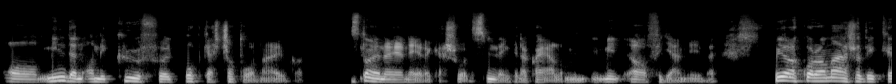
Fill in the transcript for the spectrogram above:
a minden, ami külföld podcast csatornájukat. Ez nagyon-nagyon érdekes volt, ezt mindenkinek ajánlom a figyelmébe. Ugyanakkor a második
